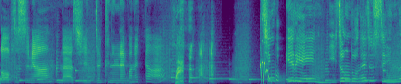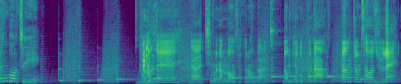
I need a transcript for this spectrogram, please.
너 없었으면 나 진짜 큰일 날 뻔했다. 친구끼린 이 정도는 해줄 수 있는 거지. 그런데 나 아침을 안 먹어서 그런가 넌 배고프다 빵 좀 사와 줄래?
